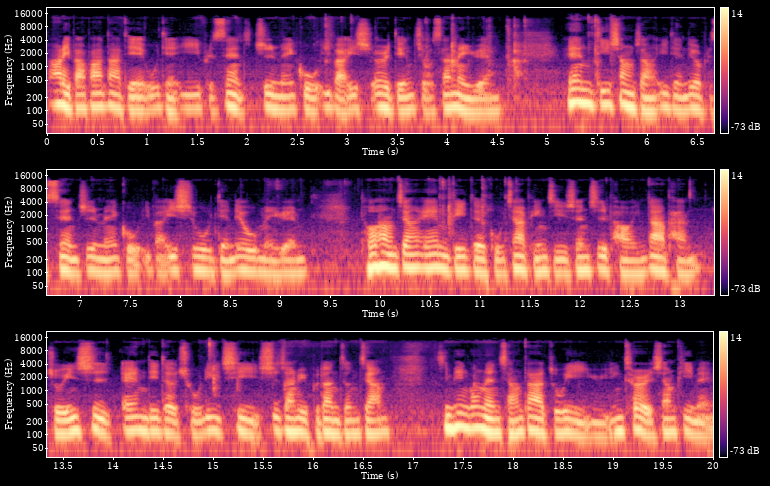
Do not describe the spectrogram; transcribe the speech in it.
阿里巴巴大跌五点一 percent 至每股一百一十二点九三美元，AMD 上涨一点六 percent 至每股一百一十五点六五美元。投行将 AMD 的股价评级升至跑赢大盘，主因是 AMD 的处理器市占率不断增加，芯片功能强大，足以与英特尔相媲美，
